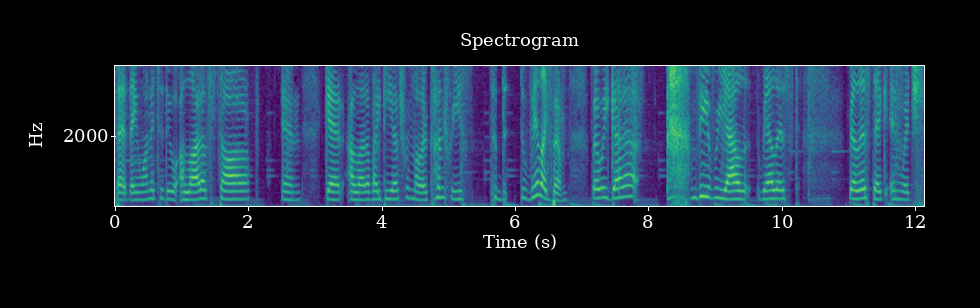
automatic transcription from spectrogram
that they wanted to do a lot of stuff and get a lot of ideas from other countries to d- to be like them. But we gotta be real realist realistic in which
